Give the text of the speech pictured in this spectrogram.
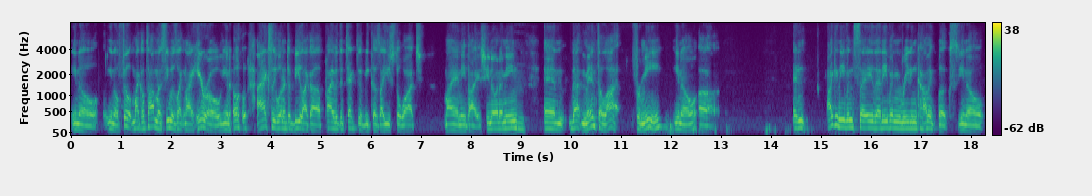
you know, you know, Philip Michael Thomas, he was like my hero, you know. I actually wanted to be like a private detective because I used to watch Miami Vice, you know what I mean? Mm. And that meant a lot for me, you know, uh and I can even say that even reading comic books, you know,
